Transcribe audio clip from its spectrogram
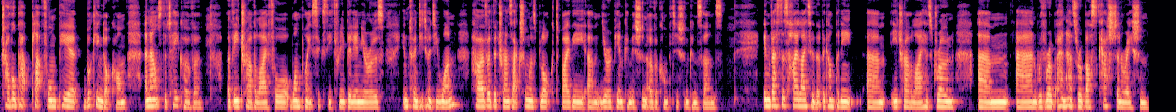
Travel platform peer Booking.com announced the takeover of eTraveli for 1.63 billion euros in 2021. However, the transaction was blocked by the um, European Commission over competition concerns. Investors highlighted that the company um, eTraveli has grown um, and with ro- and has robust cash generation.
